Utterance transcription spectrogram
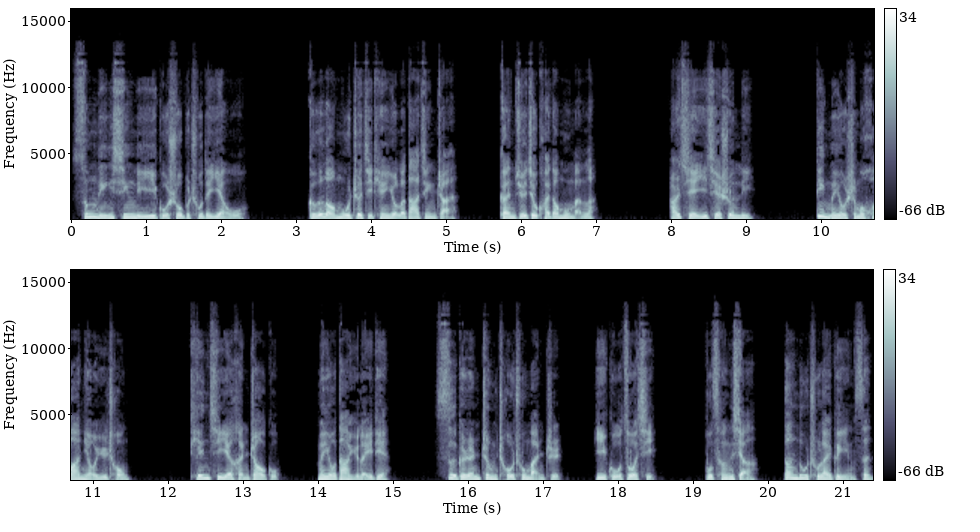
松林心里一股说不出的厌恶。葛老木这几天有了大进展，感觉就快到木门了，而且一切顺利。并没有什么花鸟鱼虫，天气也很照顾，没有大雨雷电。四个人正踌躇满志，一鼓作气，不曾想半路出来个尹森，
